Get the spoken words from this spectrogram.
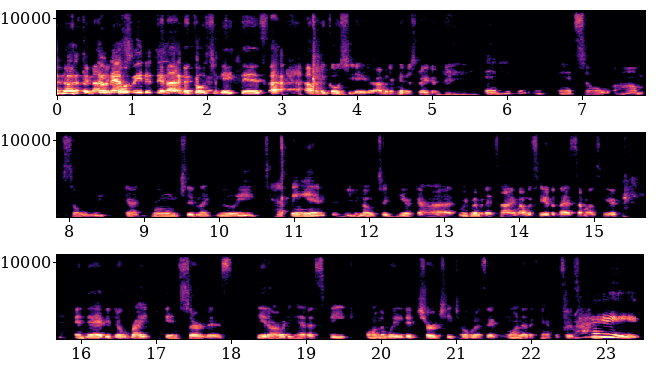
you know, can I Don't ask nego- me to do can I negotiate this? I, I'm a negotiator. I'm an administrator and he wouldn't. And so, um, so we got groomed to like really tap in, you know, to hear God. Remember that time I was here, the last time I was here, and Dad Godot, right in service, he had already had us speak on the way to church. He told us at one of the campuses. Right.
